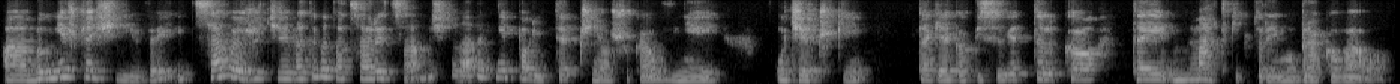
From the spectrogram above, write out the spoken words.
A był nieszczęśliwy i całe życie, dlatego ta caryca, myślę nawet nie politycznie, on szukał w niej ucieczki, tak jak opisuje, tylko tej matki, której mu brakowało.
